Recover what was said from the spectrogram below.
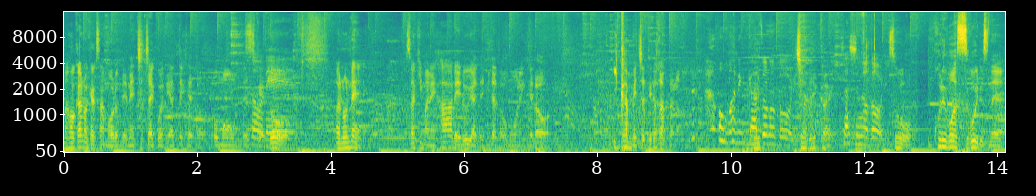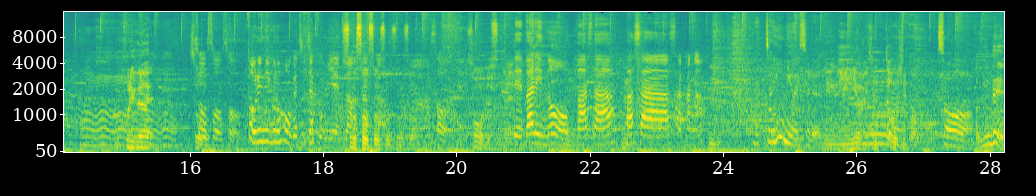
まあ他のお客さんもおるんでね、ちっちゃい声でやっていきたいと思うんですけどで、あのね、さっきまでハーレルヤで見たと思うねんけど、イカめっちゃでかかったな。んまに画像の通りちゃでかい。写真の通りそう、これはすごいですね。うんうんうんうんこれぐらいうんそそううそうそう鶏肉の方がちっちゃく見えるなそうそうそうそううそうそう。そうそうですね。でバリのバサうんバサ魚、うん、めっちゃいい匂いするいい匂い、絶対美味しいと思そうう。んで、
